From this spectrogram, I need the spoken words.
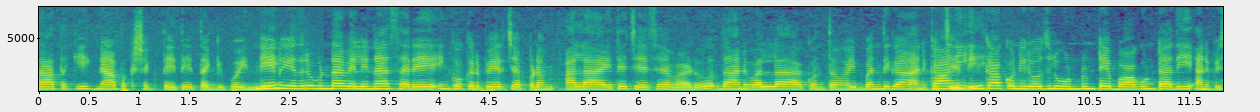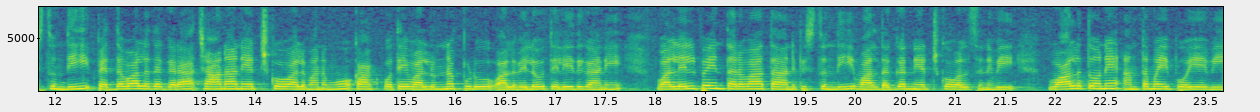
తాతకి జ్ఞాపక శక్తి అయితే తగ్గిపోయింది. నేను ఎదురుగుండా వెళ్ళినా సరే ఇంకొకరి పేరు చెప్పడం అలా అయితే చేసేవాడు. దానివల్ల కొంత ఇబ్బందిగా అనిపించేది. ఇంకా కొన్ని రోజులు ఉండుంటే బాగుంటాది అనిపిస్తుంది. పెద్దవాళ్ళ దగ్గర చాలా నేర్చుకోవాలి మనము. కాకపోతే వాళ్ళు ఉన్నప్పుడు వాళ్ళ విలువ తెలియదు కానీ వాళ్ళు వెళ్ళిపోయిన తర్వాత అనిపిస్తుంది వాళ్ళ దగ్గర నేర్చుకోవాల్సినవి వాళ్ళతోనే అంతమైపోయేవి.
